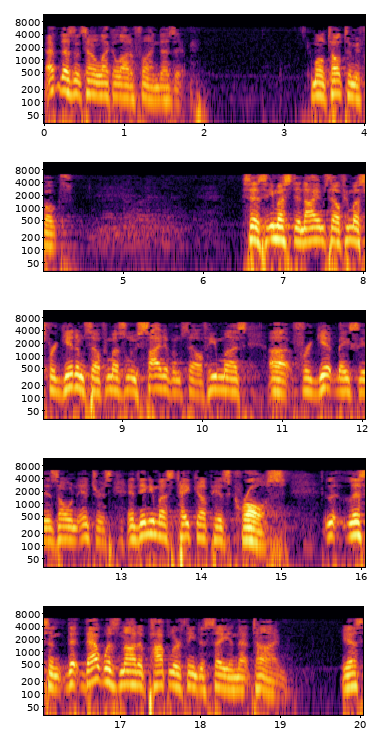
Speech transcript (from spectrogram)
That doesn't sound like a lot of fun, does it? Come on, talk to me, folks. He says he must deny himself, he must forget himself, he must lose sight of himself, he must uh, forget basically his own interests, and then he must take up his cross. L- listen, that, that was not a popular thing to say in that time. Yes?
